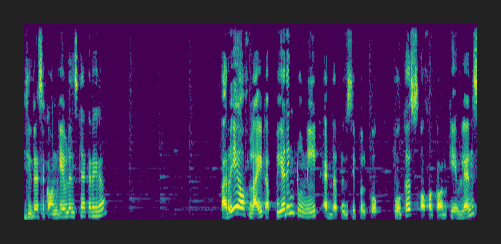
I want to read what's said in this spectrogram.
इसी तरह से कॉन्केव लेंस क्या करेगा? A ray of light appearing to meet at the principal focus of a concave lens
